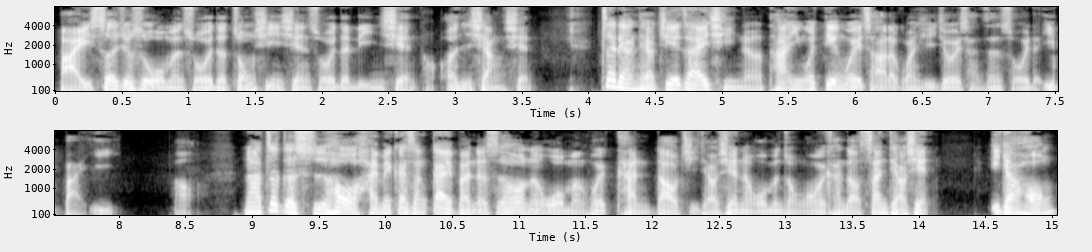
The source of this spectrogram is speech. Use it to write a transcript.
白色就是我们所谓的中性线，所谓的零线哦，N 象线。这两条接在一起呢，它因为电位差的关系，就会产生所谓的一百一。好，那这个时候还没盖上盖板的时候呢，我们会看到几条线呢？我们总共会看到三条线，一条红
